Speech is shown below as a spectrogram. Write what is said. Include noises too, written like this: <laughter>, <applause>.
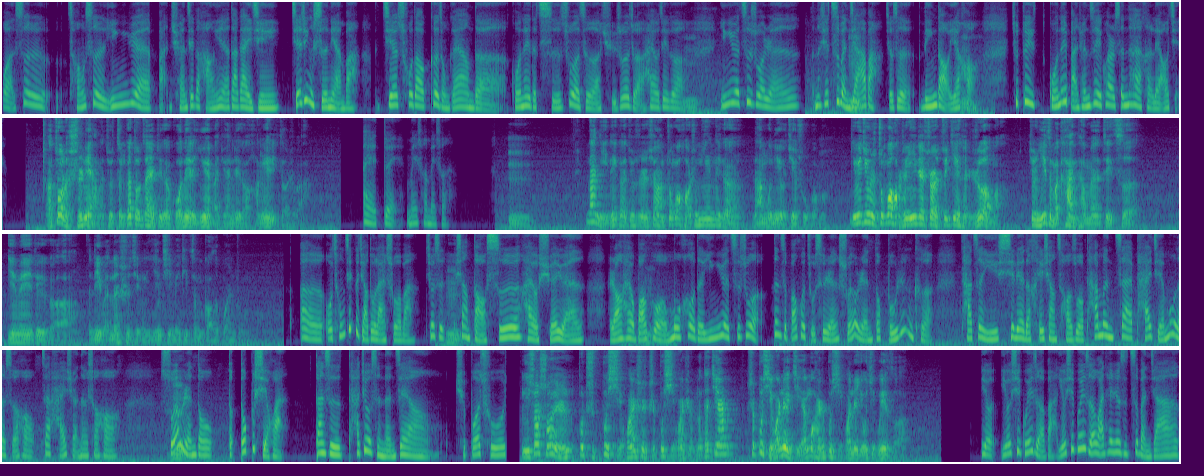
我是从事音乐版权这个行业，大概已经接近十年吧。接触到各种各样的国内的词作者、曲作者，还有这个音乐制作人，那些资本家吧，就是领导也好，就对国内版权这一块生态很了解。啊，做了十年了，就整个都在这个国内的音乐版权这个行业里头，是吧？哎，对，没错，没错。嗯。那你那个就是像《中国好声音》那个栏目，你有接触过吗？因为就是《中国好声音》这事儿最近很热嘛，就是你怎么看他们这次因为这个李玟的事情引起媒体这么高的关注？呃，我从这个角度来说吧，就是像导师、还有学员，然后还有包括幕后的音乐制作，甚至包括主持人，所有人都不认可他这一系列的黑箱操作。他们在拍节目的时候，在海选的时候。所有人都都都不喜欢，但是他就是能这样去播出。你说所有人不只不喜欢，是指不喜欢什么？他既然是不喜欢这个节目，还是不喜欢这游戏规则？游游戏规则吧，游戏规则完全就是资本家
